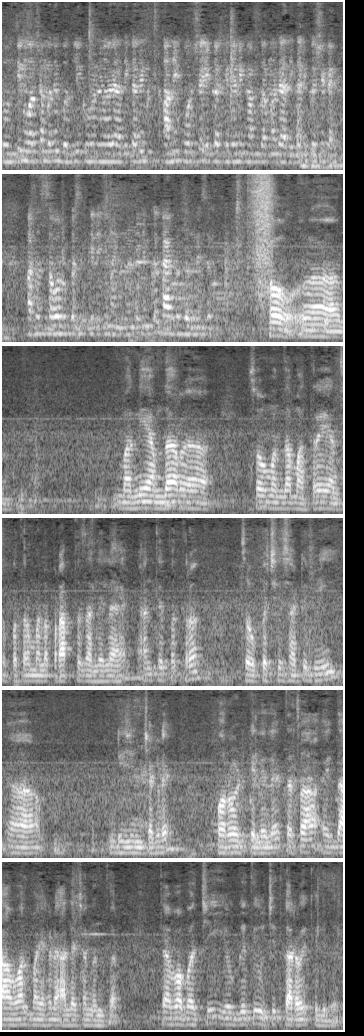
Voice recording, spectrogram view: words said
दोन तीन वर्षामध्ये बदली करून येणारे अधिकारी अनेक वर्ष एका ठिकाणी काम करणारे अधिकारी कसे काय? असा सवाल उपस्थित केल्याची माहिती मिळते. नेमकं काय प्रकरण आहे सर? हो माननीय आमदार सौ मंदा मात्रे यांचं पत्र मला प्राप्त झालेलं आहे. आणि ते पत्र चौकशीसाठी मी डीजींच्याकडे फॉरवर्ड केलेलं आहे. त्याचा एकदा अहवाल माझ्याकडे आल्याच्यानंतर. त्याबाबतची योग्य ती उचित कारवाई केली जाईल.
